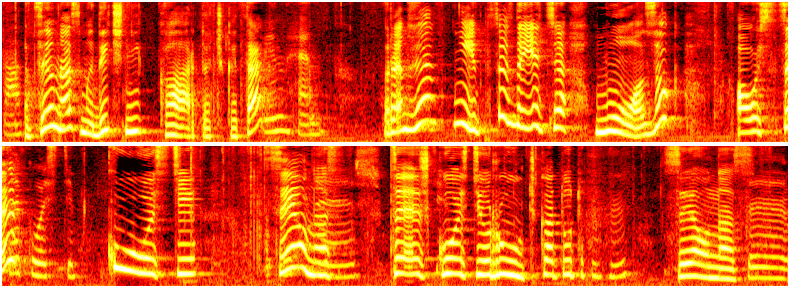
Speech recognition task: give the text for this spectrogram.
Так. А це у нас медичні карточки, так? Рентген. Рентген? Ні, це, здається, мозок. А ось це Це кості. кості. Це у нас це ж кості, ручка тут. Це у нас Це.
